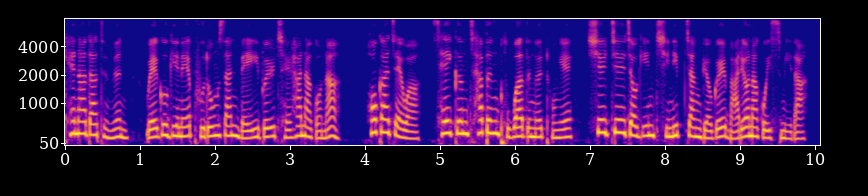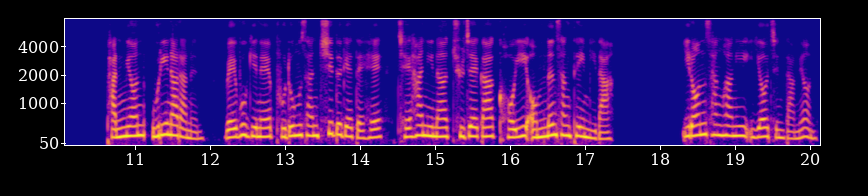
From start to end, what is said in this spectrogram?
캐나다 등은 외국인의 부동산 매입을 제한하거나 허가제와 세금 차등 부과 등을 통해 실질적인 진입 장벽을 마련하고 있습니다. 반면 우리나라는 외국인의 부동산 취득에 대해 제한이나 규제가 거의 없는 상태입니다. 이런 상황이 이어진다면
